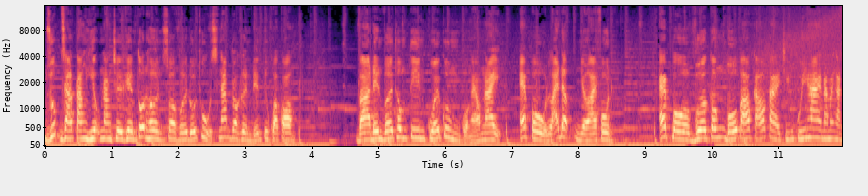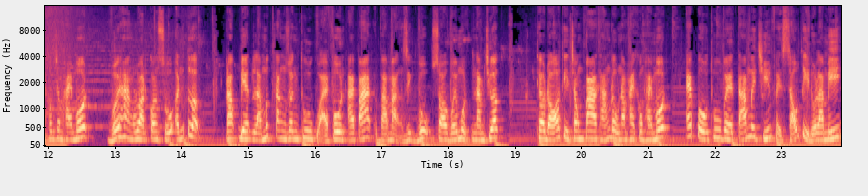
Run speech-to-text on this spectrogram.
giúp gia tăng hiệu năng chơi game tốt hơn so với đối thủ Snapdragon đến từ Qualcomm. Và đến với thông tin cuối cùng của ngày hôm nay, Apple lãi đậm nhờ iPhone. Apple vừa công bố báo cáo tài chính quý 2 năm 2021 với hàng loạt con số ấn tượng. đặc biệt là mức tăng doanh thu của iPhone, iPad và mảng dịch vụ so với một năm trước. Theo đó thì trong 3 tháng đầu năm 2021, Apple thu về 89,6 tỷ đô la Mỹ,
